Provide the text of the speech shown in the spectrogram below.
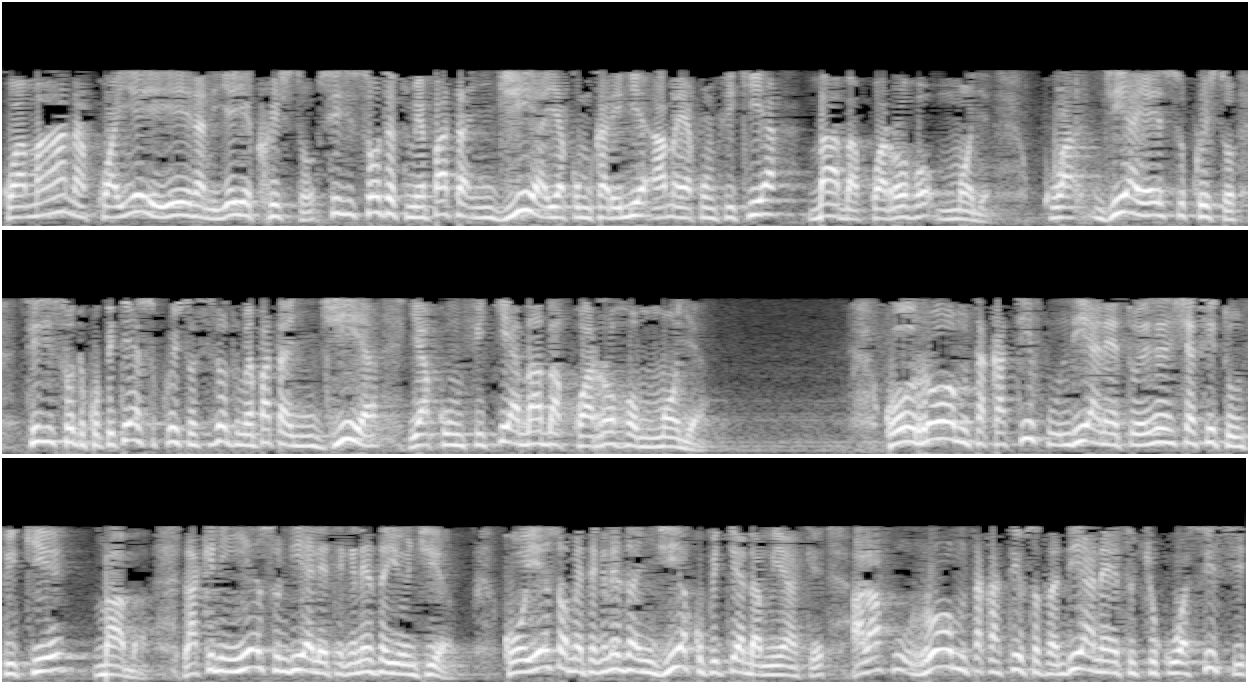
Kwa maana kwa yeye yeye nani yeye kristo sisi sote tumepata njia ya kumkaribia ama ya kumfikia baba kwa roho mmoja. Kwa njia ya yesu kristo sisi sote kupitia yesu kristo sisi sote tumepata njia ya kumfikia baba kwa roho mmoja kwao roho mtakatifu ndiye anayetuwezesha sisi tumfikie baba. Lakini yesu ndiye aliyetengeneza hiyo njia. Kwao yesu ametengeneza njia kupitia damu yake. Alafu roho mtakatifu sasa ndiye anayetuchukua sisi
